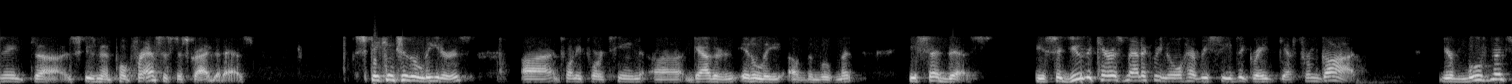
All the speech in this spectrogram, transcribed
Saint uh, excuse me Pope Francis described it as. Speaking to the leaders uh, in 2014, uh, gathered in Italy of the movement, he said this. He said, "You, the charismatic renewal, have received a great gift from God. Your movement's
